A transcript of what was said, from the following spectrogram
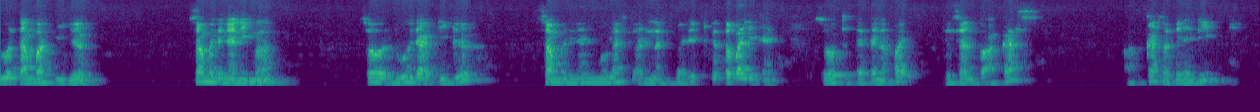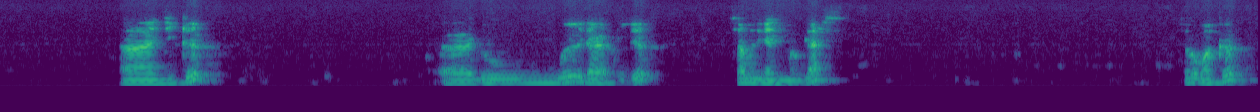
2 tambah 3 sama dengan 5. So 2 darab 3 sama dengan 15 tu adalah sebab dia kita terbalikkan. So kita akan dapat tulisan untuk akas. Akas akan jadi uh, jika uh, 2 darab 3 sama dengan 15. So maka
